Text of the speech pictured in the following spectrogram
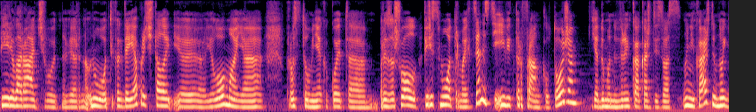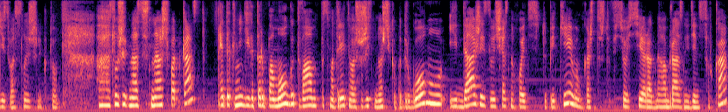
переворачивают, наверное. Ну вот, когда я прочитала э, Елома, я просто у меня какой-то произошел пересмотр моих ценностей, и Виктор Франкл тоже. Я думаю, наверняка каждый из вас, ну не каждый, многие из вас слышали, кто а, слушает нас, наш подкаст. Это книги, которые помогут вам посмотреть на вашу жизнь немножечко по-другому. И даже если вы сейчас находитесь в тупике, и вам кажется, что все серо, однообразный день сурка,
